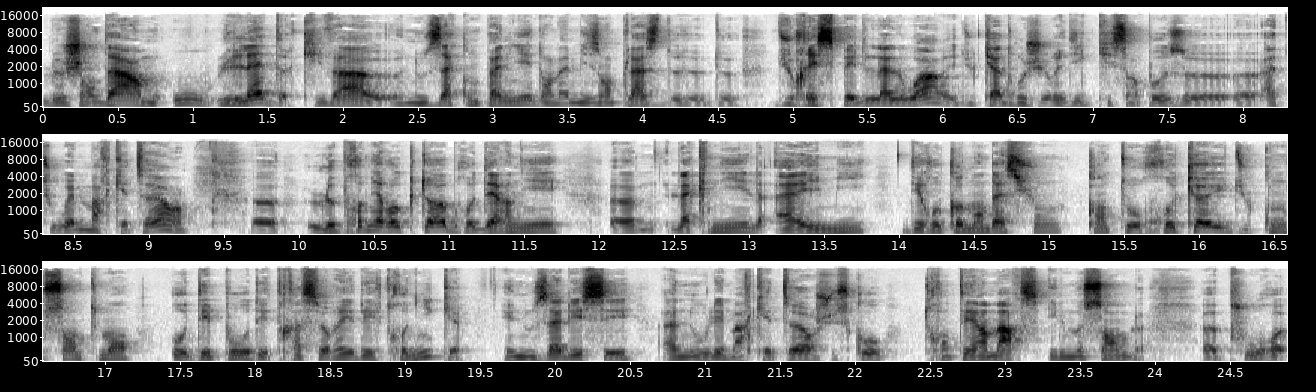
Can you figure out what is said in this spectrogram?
gendarme ou l'aide qui va euh, nous accompagner dans la mise en place du respect de la loi et du cadre juridique qui s'impose euh, euh, à tout web marketer. le 1er octobre dernier, la CNIL a émis des recommandations quant au recueil du consentement au dépôt des traceurs électroniques et nous a laissé à nous les marketeurs jusqu'au 31 mars, il me semble, pour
